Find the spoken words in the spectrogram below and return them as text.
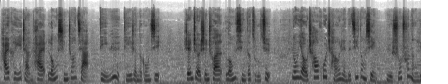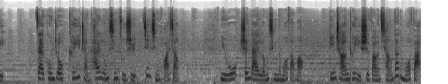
还可以展开龙形装甲抵御敌人的攻击。忍者身穿龙形的足具，拥有超乎常人的机动性与输出能力，在空中可以展开龙形足具进行滑翔。女巫身戴龙形的魔法帽，平常可以释放强大的魔法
